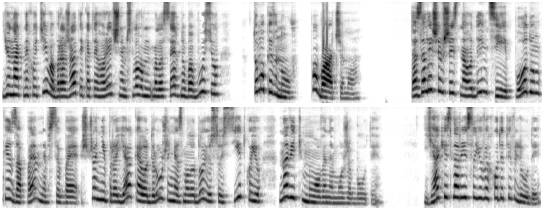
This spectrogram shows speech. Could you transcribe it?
Юнак не хотів ображати категоричним словом милосердну бабусю, тому кивнув побачимо. Та, залишившись наодинці, подумки запевнив себе, що ні про яке одруження з молодою сусідкою навіть мови не може бути. Як із Ларисою виходити в люди?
